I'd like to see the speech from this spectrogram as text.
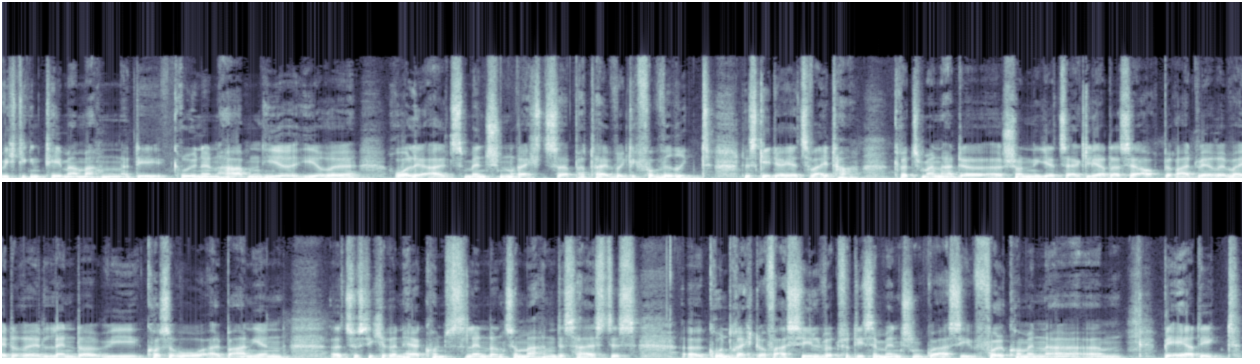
wichtigen Thema machen. Die Grünen haben hier ihre Rolle als Menschenrechtspartei wirklich verwirkt. Das geht ja jetzt weiter. Kretschmann hat ja schon jetzt erklärt, dass er auch bereit wäre, weitere Länder wie Kosovo, Albanien äh, zu sicheren Herkunftsländern zu machen. Das heißt, das äh, Grundrecht auf Asyl wird für diese Menschen quasi vollkommen äh, ähm, beerdigt.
